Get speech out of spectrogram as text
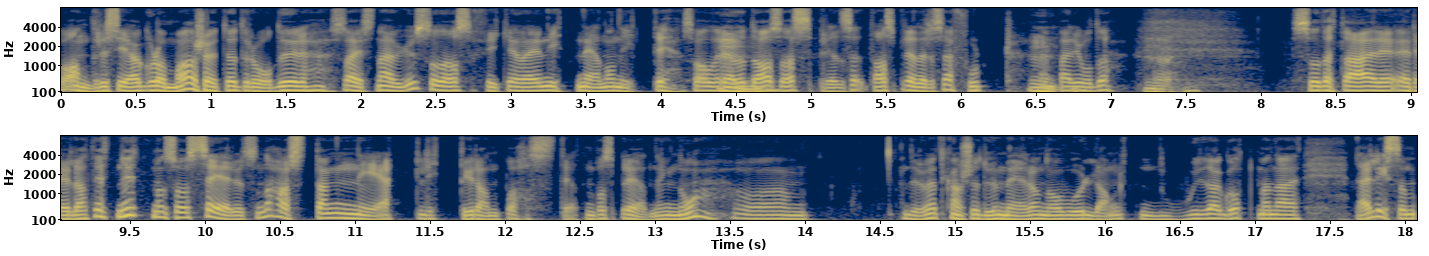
på andre sida av Glomma og skjøt et rådyr 16. august, og da så fikk jeg det i 1991. Så allerede da, så da spredde, det seg, da spredde det seg fort en periode. Så dette er relativt nytt, men så ser det ut som det har stagnert litt grann på hastigheten på spredning nå. og du vet kanskje du mer om nå hvor langt nord det har gått, men det er, det er liksom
